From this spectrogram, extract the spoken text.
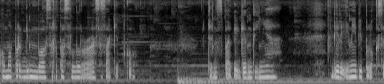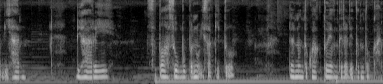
Oma pergi membawa serta seluruh rasa sakitku. Dan sebagai gantinya, diri ini dipeluk kesedihan. Di hari setelah subuh penuh isak itu, dan untuk waktu yang tidak ditentukan.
